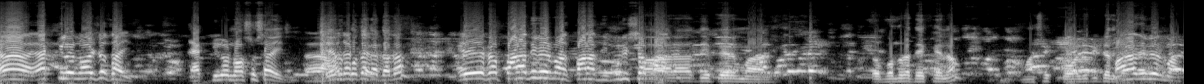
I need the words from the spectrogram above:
হ্যাঁ এক কিলো নয়শো সাইজ এক কিলো নশো সাইজ। কোথাকার দাদা? পারাদ্বীপের মাছ পারাদ্বীপ উড়িষ্যা পারাদ্বীপ। পারাদ্বীপের মাছ তো বন্ধুরা দেখে নাও মাছের কোয়ালিটিটা পারাদ্বীপের মাছ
